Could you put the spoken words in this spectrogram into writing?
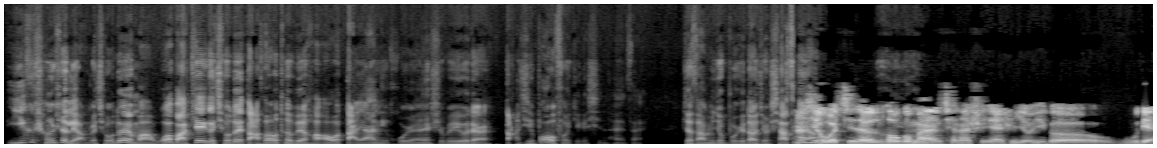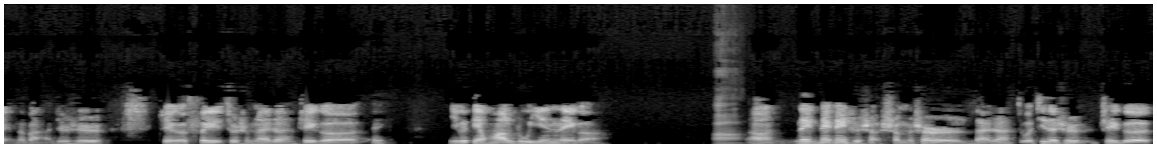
一个城市两个球队嘛？我把这个球队打造的特别好，我打压你湖人，是不是有点打击报复这个心态在？这咱们就不知道，就瞎猜、啊。而且我记得 logo man 前段时间是有一个污点的吧，就是这个非就是什么来着？这个哎，一个电话录音那个啊啊，那那那是什什么事儿来着？我记得是这个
